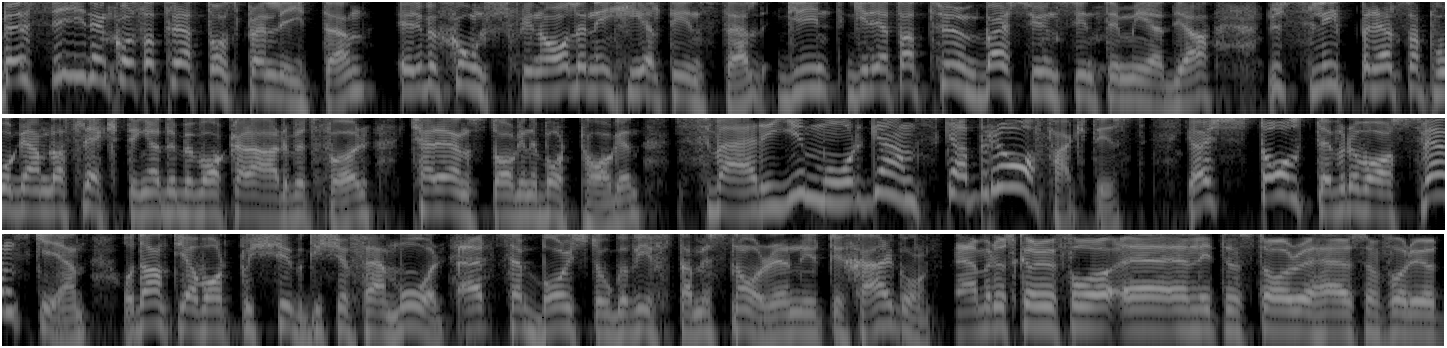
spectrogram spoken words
Bensinen kostar 13 spänn liten. Eurovisionsfinalen är helt inställd. Gre- Greta Thunberg syns inte i media. Du slipper hälsa på gamla släktingar du bevakar arvet för. Karensdagen är borttagen. Sverige mår ganska bra faktiskt. Jag är stolt över att vara svensk igen och det har inte jag varit på 20-25 år. Sen Borg stod och viftade med snorren ute i skärgården. Ja, men då ska du få eh, en liten story här som får dig att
